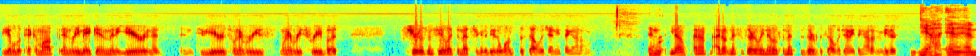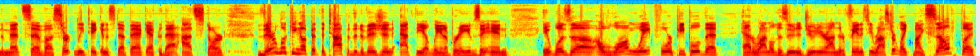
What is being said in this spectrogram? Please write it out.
be able to pick him up and remake him in a year in a in two years, whenever he's whenever he's free. But sure doesn't feel like the Mets are going to be the ones to salvage anything out of him. And you know, I don't, I don't necessarily know if the Mets deserve to salvage anything out of him either. Yeah, and, and the Mets have uh, certainly taken a step back after that hot start. They're looking up at the top of the division at the Atlanta Braves, and it was uh, a long wait for people that had Ronald Acuña Jr. on their fantasy roster, like myself, but.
